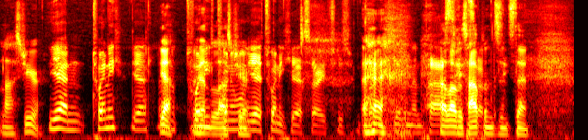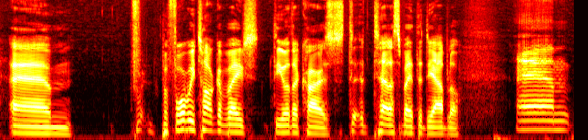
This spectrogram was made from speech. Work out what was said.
last year. Yeah, and 20? Yeah. Yeah, uh, the 20, end of last 21, year. Yeah, 20. Yeah, sorry. Just living in the past. a lot has happened since then. Um, f- before we talk about the other cars, t- tell us about the Diablo. Um,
